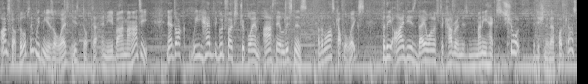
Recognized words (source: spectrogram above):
I'm Scott Phillips, and with me, as always, is Dr. Anirban Mahanti. Now, Doc, we had the good folks at Triple M ask their listeners over the last couple of weeks for the ideas they want us to cover in this Money Hacks short edition of our podcast.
